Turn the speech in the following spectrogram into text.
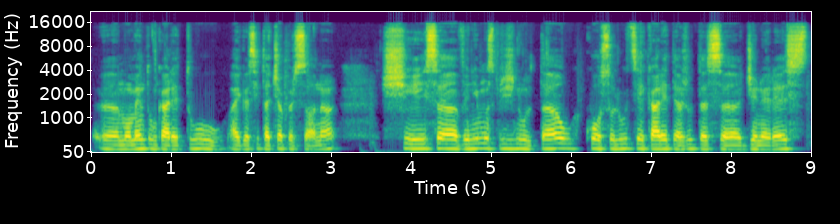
în momentul în care tu ai găsit acea persoană și să venim în sprijinul tău cu o soluție care te ajută să generezi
